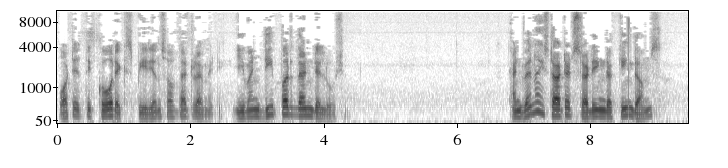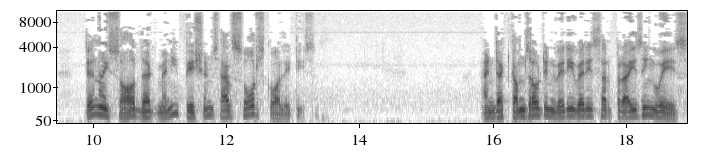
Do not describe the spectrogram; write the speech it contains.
what is the core experience of that remedy, even deeper than delusion. And when I started studying the kingdoms, then I saw that many patients have source qualities. And that comes out in very, very surprising ways.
